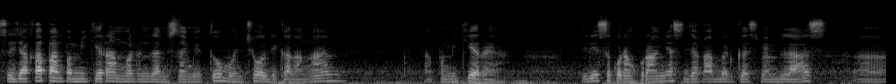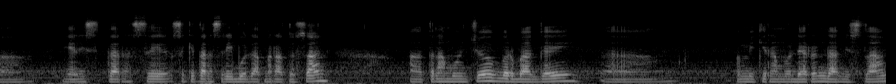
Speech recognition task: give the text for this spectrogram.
sejak kapan pemikiran modern dalam Islam itu muncul di kalangan uh, pemikir ya. Jadi sekurang-kurangnya sejak abad ke-19 uh, yakni sekitar sekitar 1800-an uh, telah muncul berbagai uh, pemikiran modern dalam Islam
